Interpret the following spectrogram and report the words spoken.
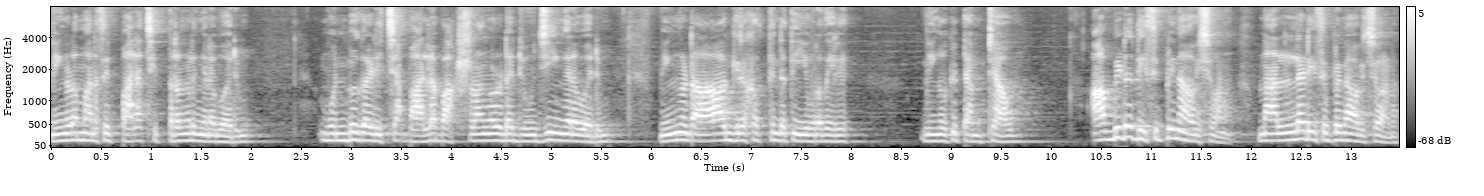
നിങ്ങളുടെ മനസ്സിൽ പല ചിത്രങ്ങൾ ഇങ്ങനെ വരും. മുൻപ് കഴിച്ച പല ഭക്ഷണങ്ങളുടെ രുചി ഇങ്ങനെ വരും. നിങ്ങളുടെ ആഗ്രഹത്തിന്റെ തീവ്രതയിൽ നിങ്ങൾക്ക് ടെംപ്റ്റ് ആവും. അവിടെ ഡിസിപ്ലിൻ ആവശ്യമാണ്. നല്ല ഡിസിപ്ലിൻ ആവശ്യമാണ്.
